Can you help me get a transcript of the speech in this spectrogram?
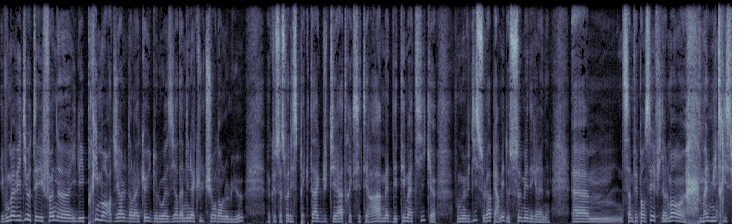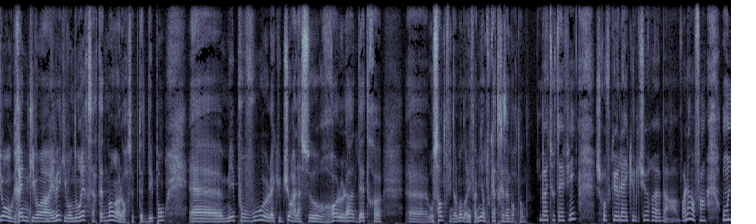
Et vous m'avez dit au téléphone, il est primordial dans l'accueil de loisirs d'amener la culture dans le lieu, que ce soit des spectacles, du théâtre, etc., mettre des thématiques. Vous m'avez dit cela permet de semer des graines. ça me fait penser finalement malnutrition aux graines qui vont arriver, qui vont nourrir certainement. Alors c'est peut-être ponts. Euh, mais pour vous, la culture, elle a ce rôle-là d'être euh, au centre finalement dans les familles, en tout cas très importante. Bah tout à fait. Je trouve que la culture, euh, bah, voilà, enfin, on,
